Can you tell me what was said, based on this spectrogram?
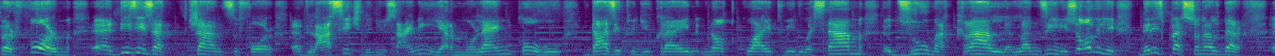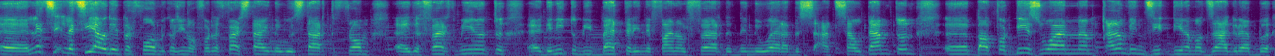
perform. Uh, this is a chance for uh, Vlasic, the new signing, Yarmolenko, who does it with Ukraine, not quite with West Ham, Zouma, Kral, Lanzini. So obviously there is personnel there. Uh, let's see, let's see how they perform because you know for the first time they will start from uh, the first minute. Uh, they need to be better in the final third than they were at, the, at Southampton. Uh, but for this one, um, I don't think Dinamo Zagreb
